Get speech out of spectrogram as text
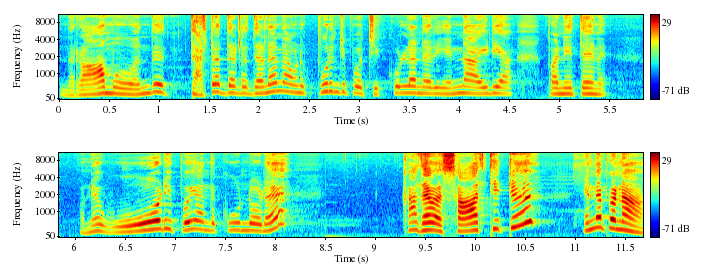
இந்த ராமு வந்து தட்ட தட்ட தடன்னு அவனுக்கு புரிஞ்சு போச்சு. குள்ள நரி என்ன ஐடியா பண்ணித்தேன்னு? உடனே ஓடி போய் அந்த கூண்டோட கதவை சாத்திட்டு என்ன பண்ணான்?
